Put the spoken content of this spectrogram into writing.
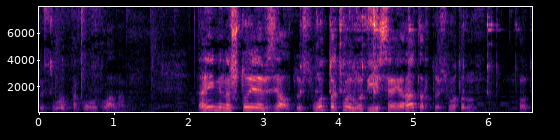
То есть вот такого плана. А именно, что я взял. То есть вот такой вот есть аэратор. То есть вот он. Вот.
